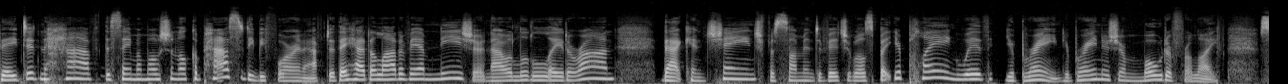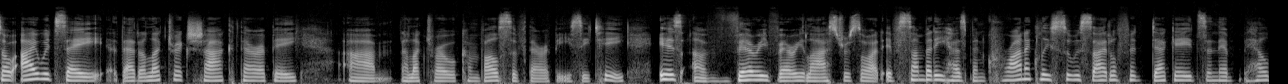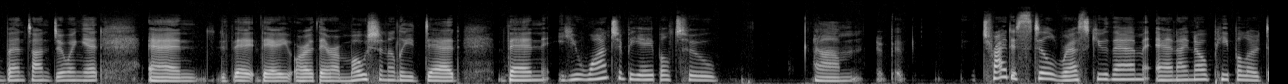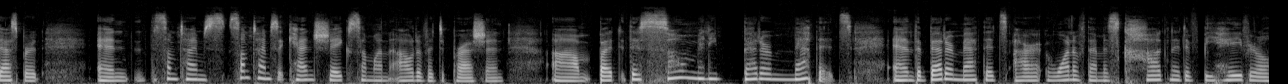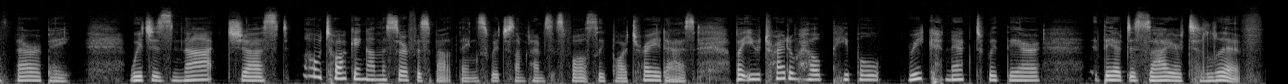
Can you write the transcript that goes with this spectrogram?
they didn't have the same emotional capacity before and after. They had a lot of amnesia. Now, a little later on, that can change for some individuals, but you're playing with your brain. Your brain is your motor for life. So, I would say that electric shock therapy um, electroconvulsive therapy, ECT, is a very, very last resort. If somebody has been chronically suicidal for decades and they're hell bent on doing it, and they they or they're emotionally dead, then you want to be able to. Um, try to still rescue them and i know people are desperate and sometimes sometimes it can shake someone out of a depression um, but there's so many better methods. And the better methods are one of them is cognitive behavioral therapy, which is not just, oh, talking on the surface about things, which sometimes it's falsely portrayed as, but you try to help people reconnect with their their desire to live.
